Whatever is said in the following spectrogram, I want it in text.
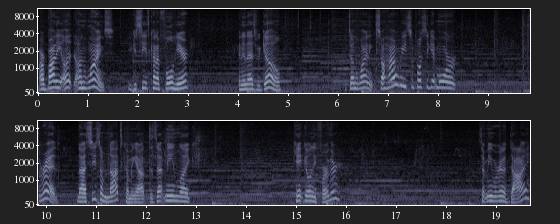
Our body un unwinds. You can see it's kind of full here. And then as we go, it's unwinding. So how are we supposed to get more thread? Now I see some knots coming out. Does that mean like can't go any further? Does that mean we're gonna die?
